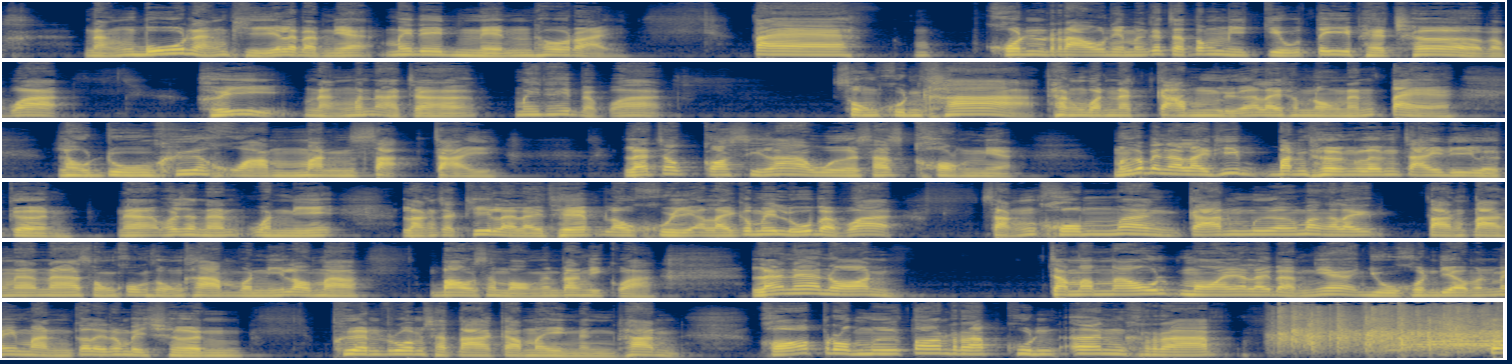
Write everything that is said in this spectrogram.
หนังบู๊หนังผีอะไรแบบเนี้ยไม่ได้เน้นเท่าไหร่ แต่คนเราเนี่ยมันก็จะต้องมี guilty pleasure แบบว่าเฮ้ยหนังมันอาจจะไม่ได้แบบว่าทรงคุณค่าทางวรรณกรรมหรืออะไรทำนองนั้นแต่เราดูเพื่อความมันสะใจ และเจ้า Godzilla vs Kong เนี่ยมันก็เป็นอะไรที่บันเทิงเริงใจดีเหลือเกินนะเพราะฉะนั้นวันนี้หลังจากที่หลาย ๆ เทปเราคุยอะไรก็ไม่รู้แบบว่าสังคมมั่งการเมืองบ้างอะไรต่าง ๆ นานาสงครามสงครามวันนี้เรามาเบาสมองกันบ้างดีกว่า และแน่นอนจะมาเมาส์มอยอะไรแบบเนี้ยอยู่คนเดียวมันไม่มันก็เลยต้องไปเชิญ เพื่อนร่วมชะตากรรมมาอีกหนึ่งท่าน ขอปรบมือต้อนรับคุณเอิญครับ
